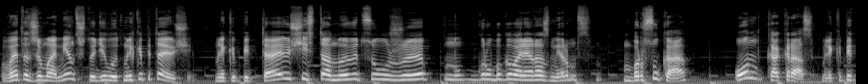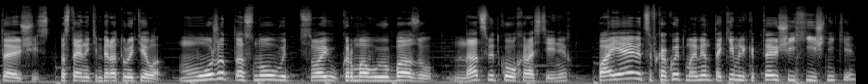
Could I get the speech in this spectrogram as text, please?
В этот же момент что делают млекопитающие? Млекопитающий становится уже, ну, грубо говоря, размером с барсука. Он как раз, млекопитающий с постоянной температурой тела, может основывать свою кормовую базу на цветковых растениях. Появятся в какой-то момент такие млекопитающие хищники.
